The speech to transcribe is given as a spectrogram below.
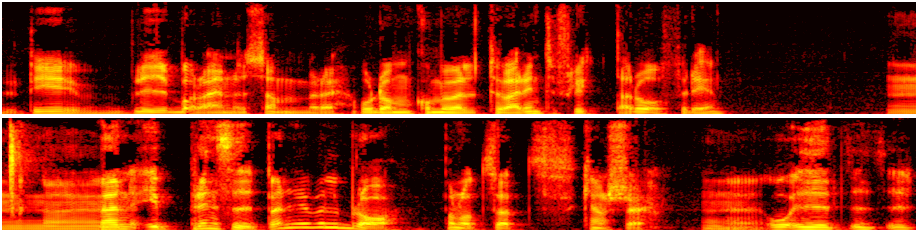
Det blir bara ännu sämre. Och de kommer väl tyvärr inte flytta då för det. Mm, Men i principen är det väl bra på något sätt kanske. Mm. Eh, och i, i,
